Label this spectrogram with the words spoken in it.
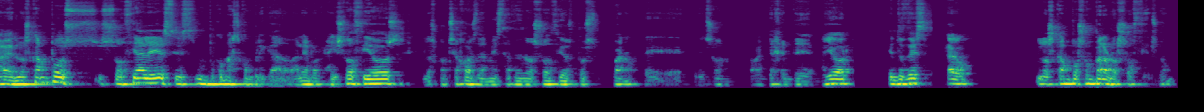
A ver, los campos sociales es un poco más complicado, ¿vale? Porque hay socios, los consejos de administración de los socios, pues, bueno, eh, son gente mayor. Entonces, claro, los campos son para los socios, ¿no?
